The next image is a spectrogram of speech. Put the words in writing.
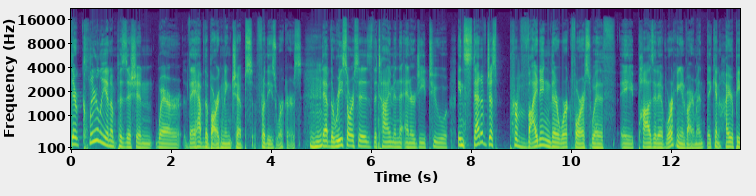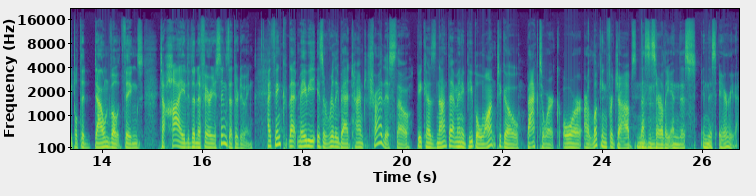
they're clearly in a position where they have the bargaining chips for these workers. Mm-hmm. They have the resources, the time, and the energy to, instead of just providing their workforce with a positive working environment, they can hire people to downvote things to hide the nefarious things that they're doing. I think that maybe is a really bad time to try this though, because not that many people want to go back to work or are looking for jobs mm-hmm. necessarily in this in this area.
